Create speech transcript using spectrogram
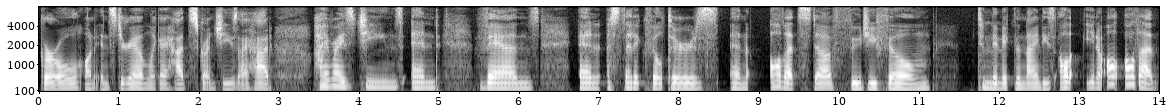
girl on Instagram. Like, I had scrunchies, I had high rise jeans and vans and aesthetic filters and all that stuff, Fujifilm to mimic the 90s, all you know, all all that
